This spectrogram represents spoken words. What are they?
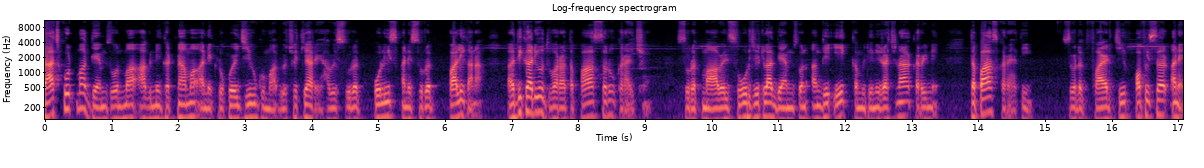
રાજકોટમાં ગેમ ઝોનમાં આગની ઘટનામાં અનેક લોકોએ જીવ ગુમાવ્યો છે ત્યારે હવે સુરત પોલીસ અને સુરત પાલિકાના અધિકારીઓ દ્વારા તપાસ શરૂ કરાઈ છે. સુરતમાં આવેલ સોળ જેટલા ગેમ ઝોન અંગે એક કમિટીની રચના કરીને તપાસ કરાઈ હતી. સુરત ફાયર ચીફ ઓફિસર અને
